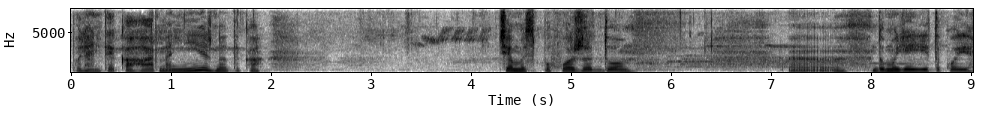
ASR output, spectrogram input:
Погляньте, яка гарна, ніжна така чимось похожа до, е, до моєї такої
